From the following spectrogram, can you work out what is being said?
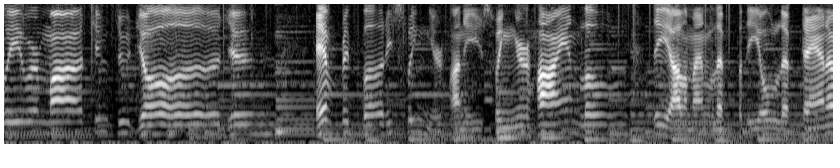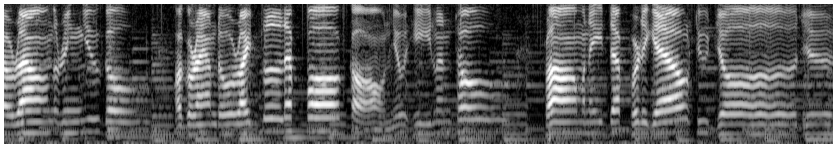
we were marching through Georgia. Everybody swing your honey, swing your high and low. The Allemande left for the old left hand, around the ring you go. A grand old right to left walk on your heel and toe. Promenade that pretty gal to Georgia.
